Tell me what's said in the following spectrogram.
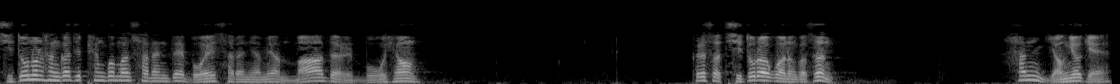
지도는 한 가지 평범한 사례인데 뭐의 사례냐면 마들, 모형. 그래서 지도라고 하는 것은 한 영역의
